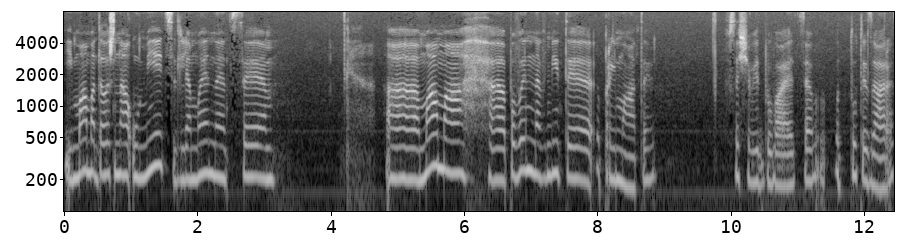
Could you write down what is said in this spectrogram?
І мама должна уметь для мене це. Мама повинна вміти приймати все, що відбувається от тут і зараз.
